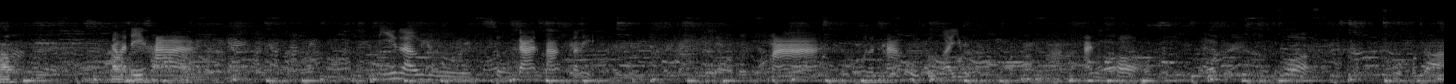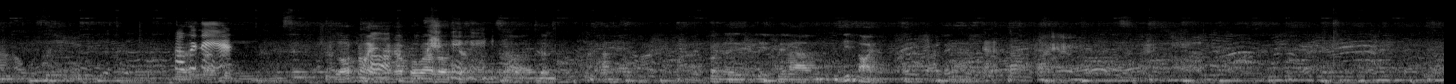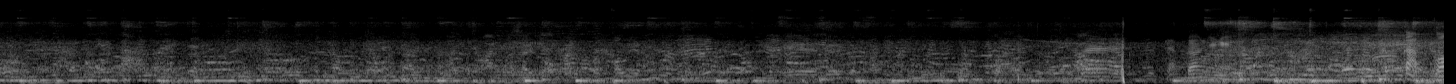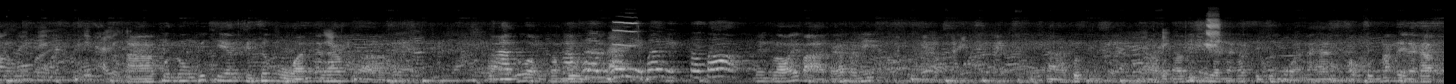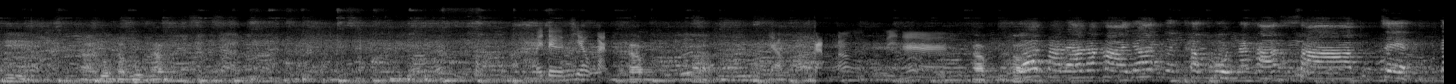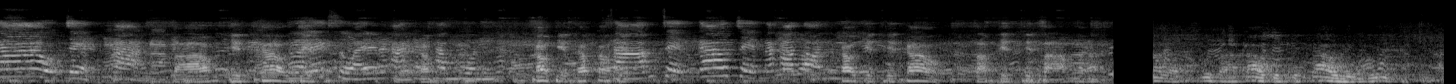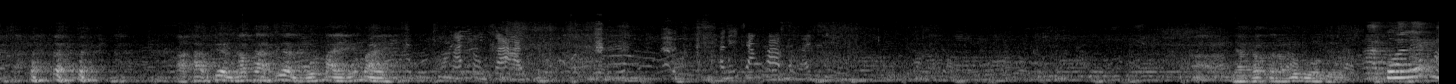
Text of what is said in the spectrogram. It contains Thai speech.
ครับสวัสดีค่ะ นี้เราอยู่สงกรารบางสะเลมาเงินนาผู้สูงอายุ อันนี้พ่อพ่อพ่อไปไหนอะ ร้อนหน่อยนะครับ เพราะว่าเราจะเอ่อจะทำก็เลยเด็ดเวลานิดหน่อย ที่ทะเลอ่าคุณลุงพิเชียนสินสงวนนะครับอ่ามาร่วมทำบุญเพิ่มนะคเพิ่รับมอีกเพิ่มอีกโตโต้หนึ่งร้อยบาทนะครับตอนนี้อ่าคุณอ่าคุณอาวิเชียนนะครับสินสงวนนะฮะขอบคุณมากเลยนะครับที่อ่าร่วมทำบุญครับไปเดินเที่ยวกันครับอ่าเดี๋ยวกลับกล้องนี่นะครับก็ ยอดมาแล้วนะคะ ยอดเงินทำบุญนะคะสามเจ็ดเก้าเจ็ดค่ะ สามเจ็ดเก้าตัวเจ็ดเลขสวยเลยนะคะเงินทำบุญเก้าเจ็ดครับเก้าเจ็ดสามเจ็ดเก้าเจ็ดนะคะ ตอนนี้เก้าเจ็ดเจ็ดเก้าสามเจ็ดเจ็ดสามนะครับอุตสาห์เก้าจุดจุดเก้าอยู่เมื่อกี้นี่อ่าค่าเคลื่อนครับค่าเคลื่อนหมุนใหม่หมุนใหม่มัดตรงกลางอันนี้ช่างภาพมืออาชีพอ่ายังครับกำลังรวบรวมอยู่อะตัวเลขใหม่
